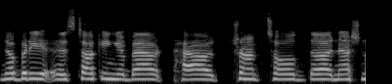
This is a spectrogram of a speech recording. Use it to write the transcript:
Nobody is talking about how Trump told the National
